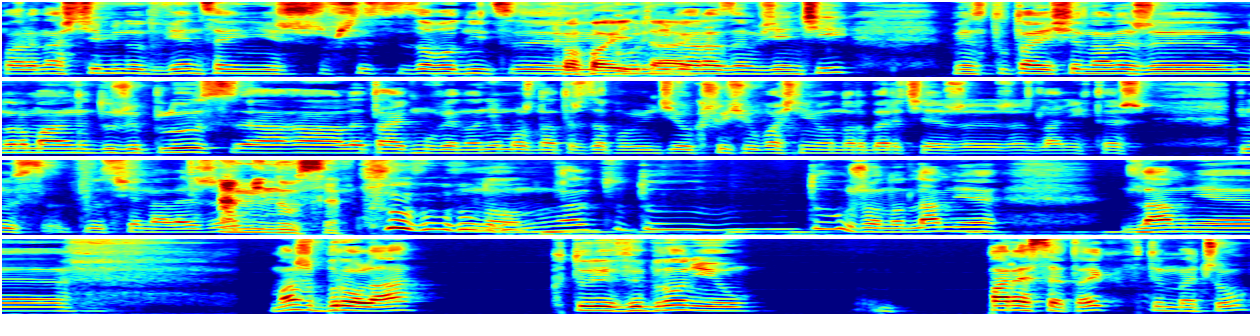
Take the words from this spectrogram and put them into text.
paręnaście minut więcej niż wszyscy zawodnicy Oj, górnika tak. razem wzięci. Więc tutaj się należy normalny duży plus, a, ale tak jak mówię, no nie można też zapomnieć o Krzysiu właśnie i o Norbercie, że, że dla nich też plus, plus się należy. A minusy. No, no ale tu, tu dużo. No dla mnie, dla mnie masz Brola, który wybronił parę setek w tym meczu,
